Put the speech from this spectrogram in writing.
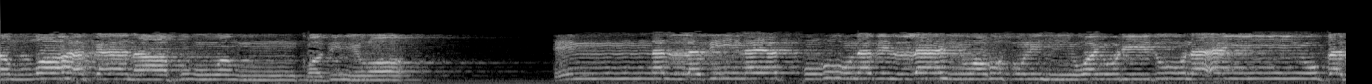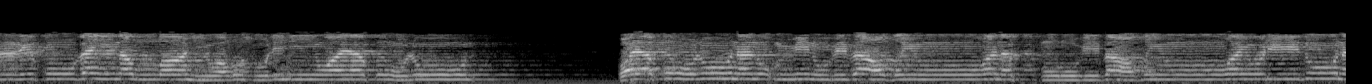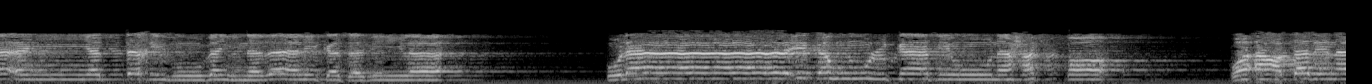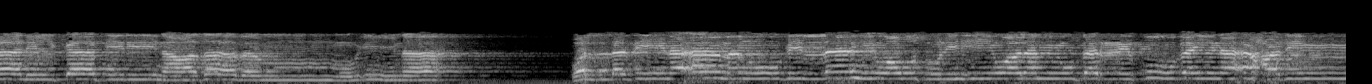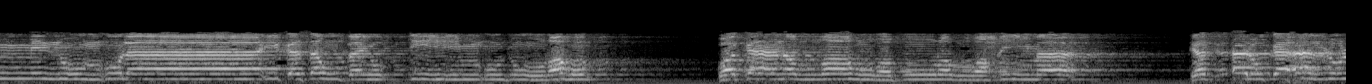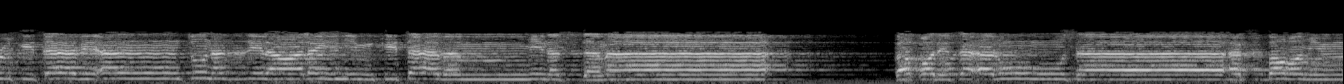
الله كان عفوا قديرا. إن الذين يكفرون بالله ورسله ويريدون أن يفرقوا بين الله ورسله ويقولون نؤمن ببعض ونكفر ببعض ويريدون أن يتخذوا بين ذلك سبيلا. أولئك هم الكافرون حقا. وأعتدنا للكافرين عذابا مهينا. والذين آمنوا بالله يفرقوا بين أحد منهم أولئك سوف يؤتيهم أجورهم وكان الله غفورا رحيما يسألك أهل الكتاب أن تنزل عليهم كتابا من السماء فقد سألوا موسى أكبر من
